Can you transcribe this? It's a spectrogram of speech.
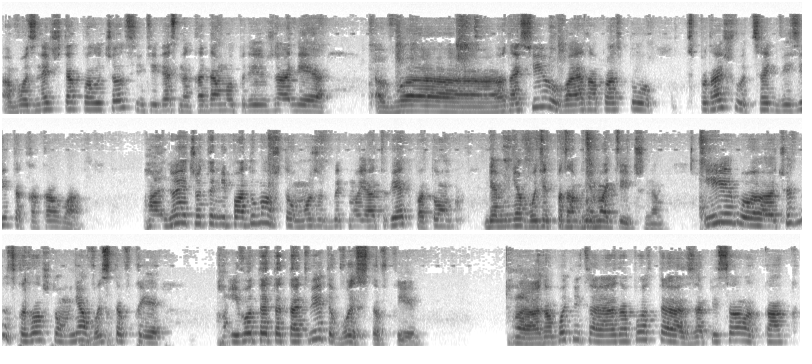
Вот, значит, так получилось, интересно, когда мы приезжали в Россию, в аэропорту спрашивают, цель визита какова. А, но я что-то не подумал, что, может быть, мой ответ потом для меня будет проблематичным. И э, честно сказал, что у меня выставки, и вот этот ответ выставки э, работница аэропорта записала как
